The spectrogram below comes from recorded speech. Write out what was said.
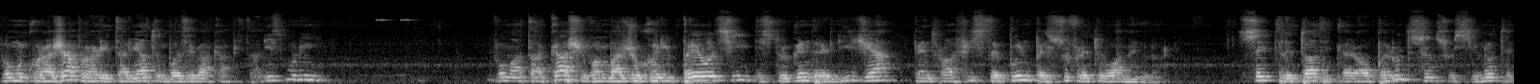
Vom încuraja proletariatul împotriva capitalismului, vom ataca și vom bajocori preoții, distrugând religia pentru a fi stăpâni pe sufletul oamenilor. Sectele toate care au apărut sunt susținute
